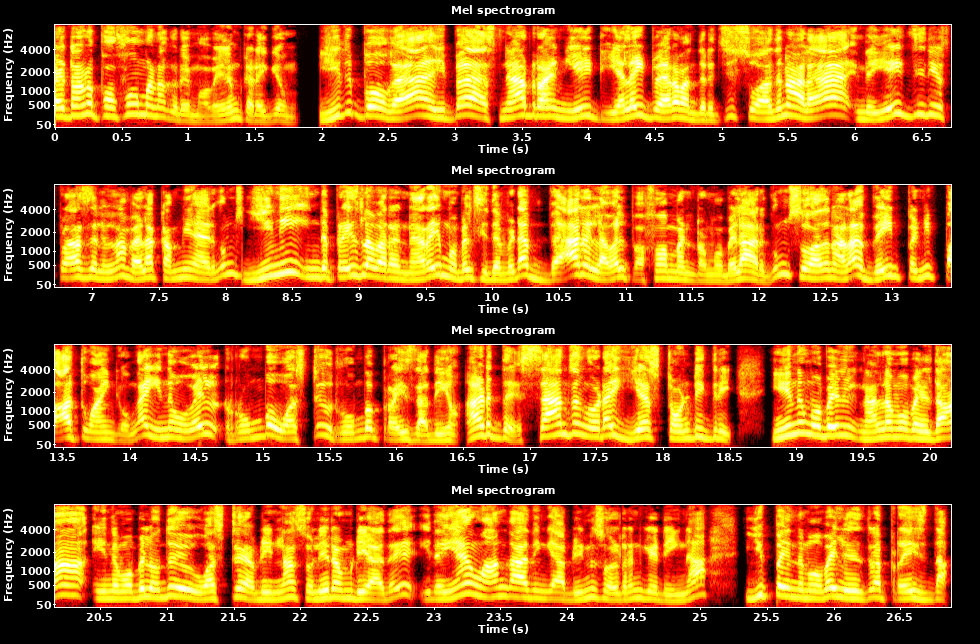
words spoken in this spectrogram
பெட்டரான பர்ஃபார்ம் பண்ணக்கூடிய மொபைலும் கிடைக்கும். இது போக இப்ப ஸ்னாப் டிராகன் எயிட் எலைட் வேற வந்துருச்சு. ஸோ அதனால இந்த எயிட் சீரியஸ் ப்ராசர் எல்லாம் விலை கம்மியா இருக்கும் இனி இந்த பிரைஸ்ல வர நிறைய மொபைல்ஸ் இதை விட வேற லெவல் பெர்ஃபார்ம் பண்ற மொபைலா இருக்கும். ஸோ அதனால வெயிட் பண்ணி பார்த்து வாங்கிக்கோங்க. இந்த மொபைல் ரொம்ப ஒஸ்ட் ரொம்ப பிரைஸ் அதிகம். அடுத்து சாம்சங்கோட எஸ் டுவெண்ட்டி த்ரீ இந்த மொபைல் நல்ல மொபைல் தான். இந்த மொபைல் வந்து ஒஸ்ட் அப்படின்லாம் சொல்லிட முடியாது. இதை ஏன் வாங்காதீங்க அப்படின்னு சொல்றேன்னு கேட்டீங்கன்னா இப்போ இந்த மொபைல் இருக்கிற பிரைஸ் தான்.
